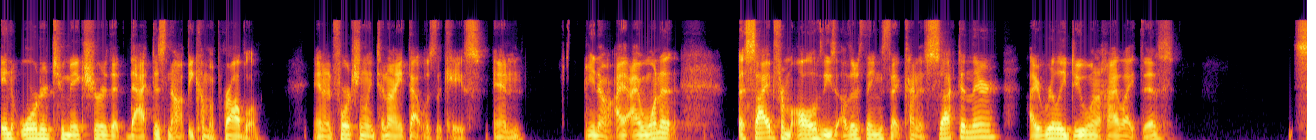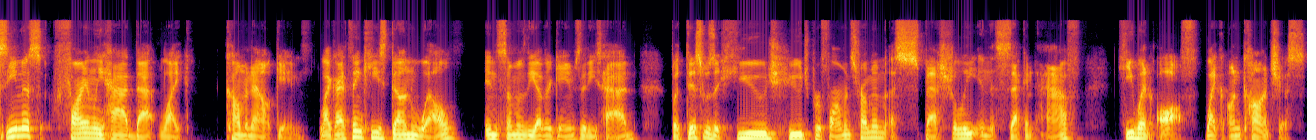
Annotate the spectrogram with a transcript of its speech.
in order to make sure that that does not become a problem. And unfortunately, tonight that was the case. And you know, I, I want to, aside from all of these other things that kind of sucked in there, I really do want to highlight this. Simas finally had that like coming out game. Like I think he's done well in some of the other games that he's had, but this was a huge, huge performance from him, especially in the second half. He went off like unconscious.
